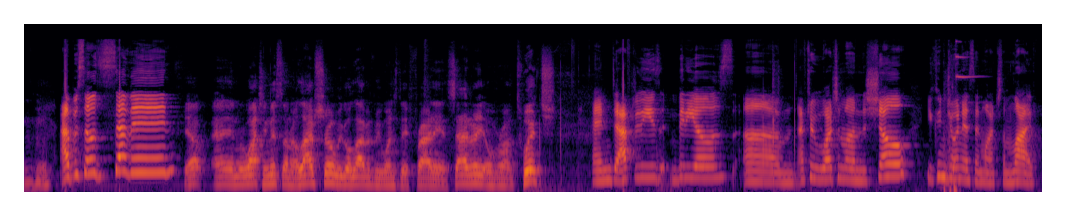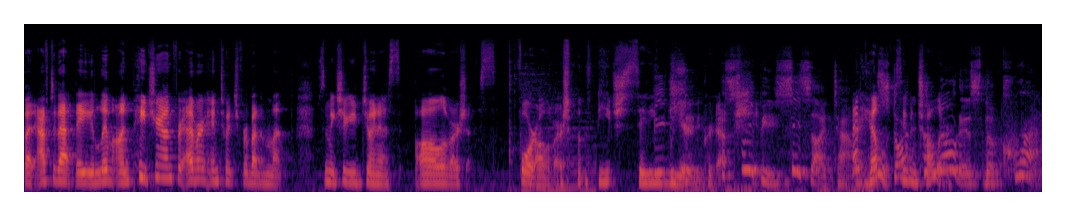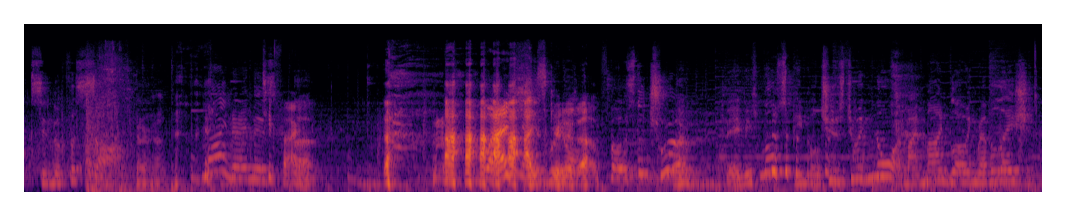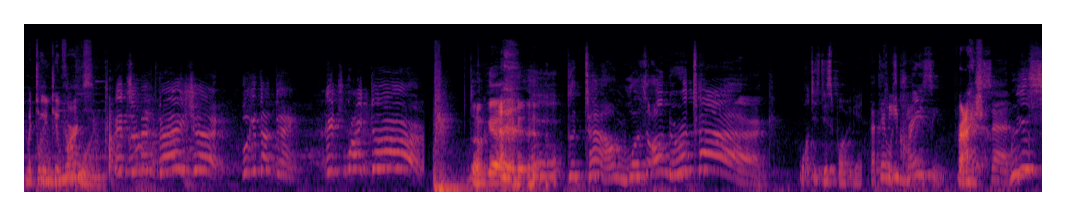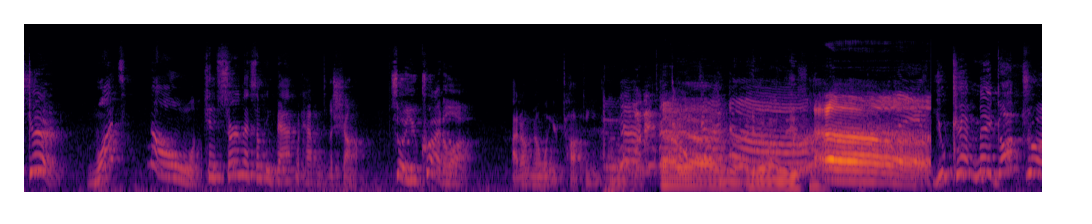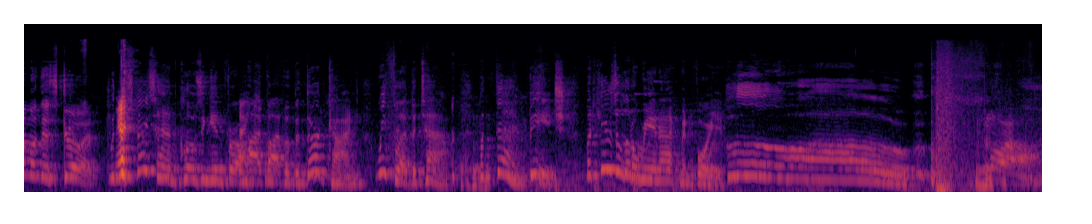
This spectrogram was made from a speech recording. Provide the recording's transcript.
Mm-hmm. Episode 7! Yep, and we're watching this on our live show. We go live every Wednesday, Friday, and Saturday over on Twitch. And after these videos, um, after we watch them on the show, you can join us and watch them live. But after that, they live on Patreon forever and Twitch for about a month. So make sure you join us all of our shows. For all of our shows. Beach City Beach Weird City, production. A sleepy seaside town. That And hill looks start even to taller. notice the cracks in the facade. Turn around. My name is. Too far. Uh, what? I screwed it up. Boast the truth. What? Baby? Most people choose to ignore my mind-blowing revelation. Between But two no farts? one- It's an invasion! Look at that thing! It's right there! Okay. The town was under attack! What is this for again? That thing was crazy. Fresh. Said, Were you scared? what? No. Concerned that something bad would happen to the shop. So you cried a lot. I don't know what you're talking about. oh, oh yeah, I. He didn't want to leave. Uh, You can't make up drama this good! With the space hand closing in for a high five of the third kind, we fled the town. But then, beach. But here's a little reenactment for you. Oh.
